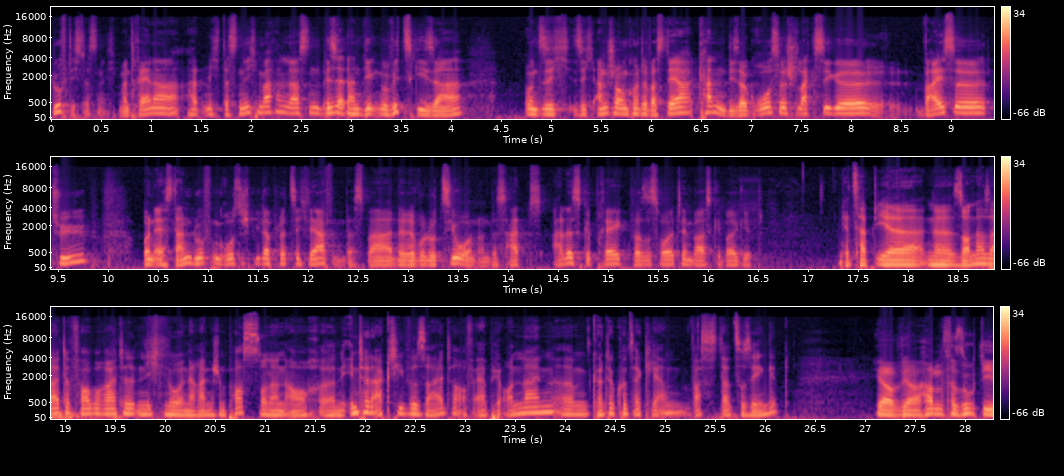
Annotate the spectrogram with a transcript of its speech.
durfte ich das nicht. Mein Trainer hat mich das nicht machen lassen, bis er dann Dirk Nowitzki sah und sich, sich anschauen konnte, was der kann. Dieser große, schlachsige, weiße Typ. Und erst dann durften große Spieler plötzlich werfen. Das war eine Revolution und das hat alles geprägt, was es heute im Basketball gibt. Jetzt habt ihr eine Sonderseite vorbereitet, nicht nur in der Rheinischen Post, sondern auch eine interaktive Seite auf RP Online. Ähm, könnt ihr kurz erklären, was es da zu sehen gibt? Ja, wir haben versucht, die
